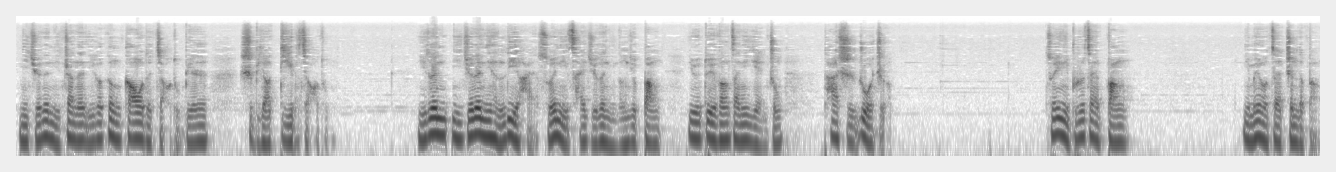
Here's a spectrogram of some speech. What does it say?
你觉得你站在一个更高的角度，别人是比较低的角度。你的你觉得你很厉害，所以你才觉得你能去帮，因为对方在你眼中他是弱者，所以你不是在帮，你没有在真的帮，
